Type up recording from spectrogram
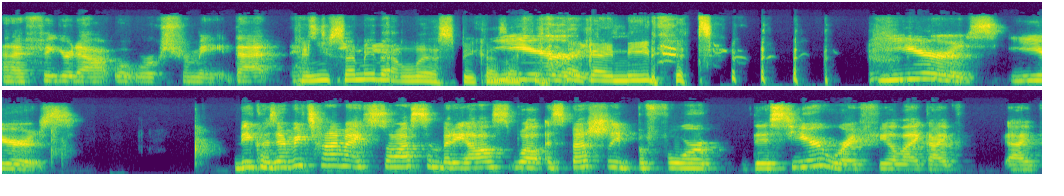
and I figured out what works for me. That can you send me that list because years, I feel like I need it. years, years. Because every time I saw somebody else, well, especially before this year, where I feel like I've I've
